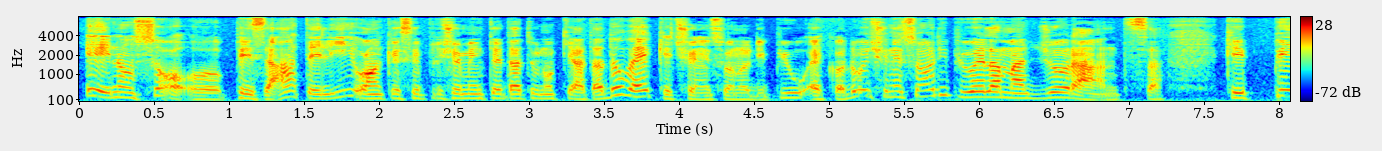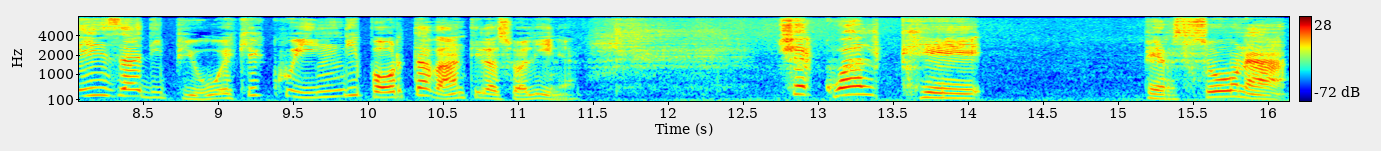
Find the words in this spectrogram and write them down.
e non so, pesateli o anche semplicemente date un'occhiata, dov'è che ce ne sono di più? Ecco, dove ce ne sono di più è la maggioranza, che pesa di più e che quindi porta avanti la sua linea. C'è qualche persona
